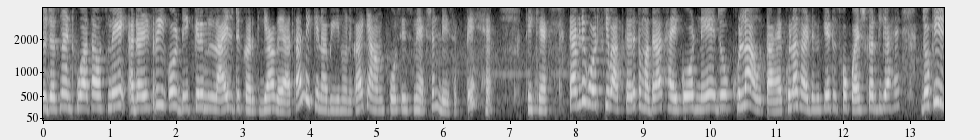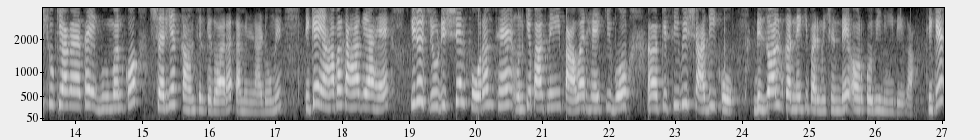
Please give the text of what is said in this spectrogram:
जो जजमेंट हुआ था, उसमें अडल्ट्री को डिक्रिमिनलाइज कर दिया गया था, लेकिन अभी इन्होंने कहा कि आर्म फोर्सेज में एक्शन ले सकते हैं। ठीक है? फैमिली कोर्ट्स की बात करें तो मद्रास हाई कोर्ट ने जो खुला होता है, खुला सर्टिफिकेट सर्टिफिकेट उसको क्वेश्चन कर दिया है जो कि इशू किया गया था एक वुमन को शरीयत काउंसिल के द्वारा तमिलनाडु में। ठीक है यहाँ पर कहा गया है कि जो जुडिशियल फोरम्स हैं उनके पास में ही पावर है कि वो आ, किसी भी शादी को डिज़ोल्व करने की परमिशन दे और कोई भी नहीं देगा। ठीक है?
